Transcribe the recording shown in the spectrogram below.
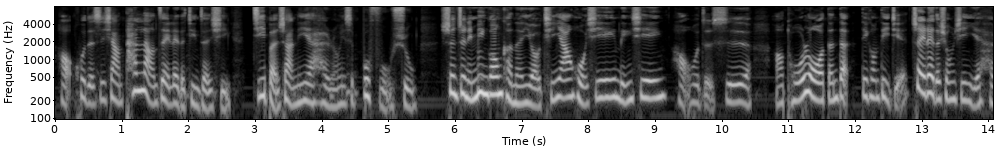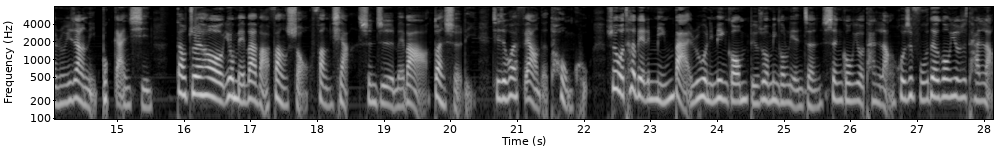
好，或者是像贪狼这一类的竞争心，基本上你也很容易是不服输。甚至你命宫可能有擎羊、火星、铃星，好，或者是啊陀螺等等地空地劫这一类的凶星，也很容易让你不甘心，到最后又没办法放手放下，甚至没办法断舍离，其实会非常的痛苦。所以我特别的明白，如果你命宫，比如说我命宫廉贞，身宫又贪狼，或者是福德宫又是贪狼，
